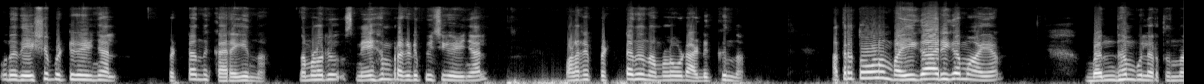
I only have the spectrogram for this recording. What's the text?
ഒന്ന് ദേഷ്യപ്പെട്ട് കഴിഞ്ഞാൽ പെട്ടെന്ന് കരയുന്ന നമ്മളൊരു സ്നേഹം പ്രകടിപ്പിച്ചു കഴിഞ്ഞാൽ വളരെ പെട്ടെന്ന് നമ്മളോട് അടുക്കുന്ന അത്രത്തോളം വൈകാരികമായ ബന്ധം പുലർത്തുന്ന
